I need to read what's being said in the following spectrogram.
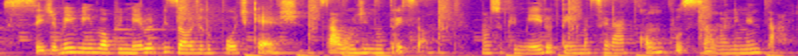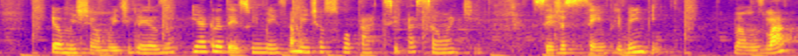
seja bem-vindo ao primeiro episódio do podcast Saúde e Nutrição. Nosso primeiro tema será compulsão alimentar. Eu me chamo Edileuza e agradeço imensamente a sua participação aqui. Seja sempre bem-vindo. Vamos lá?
